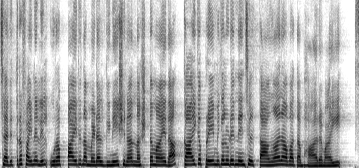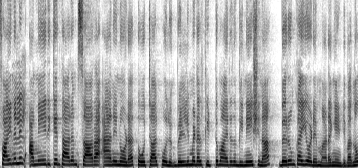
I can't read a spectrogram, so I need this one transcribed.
ചരിത്ര ഫൈനലിൽ ഉറപ്പായിരുന്ന മെഡൽ വിനേഷിന് നഷ്ടമായത് കായിക പ്രേമികളുടെ നെഞ്ചിൽ താങ്ങാനാവാത്ത ഭാരമായി. ഫൈനലിൽ അമേരിക്കൻ താരം സാറ ആനിനോട് തോറ്റാൽ പോലും വെള്ളി മെഡൽ കിട്ടുമായിരുന്ന വിനേഷിന് വെറും കൈയോടെ മടങ്ങേണ്ടി വന്നു.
